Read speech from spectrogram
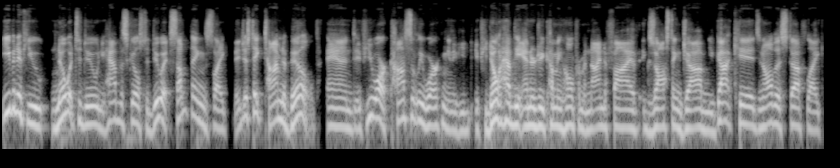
even if you know what to do and you have the skills to do it some things like they just take time to build. And if you are constantly working and if you if you don't have the energy coming home from a 9 to 5 exhausting job and you've got kids and all this stuff like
